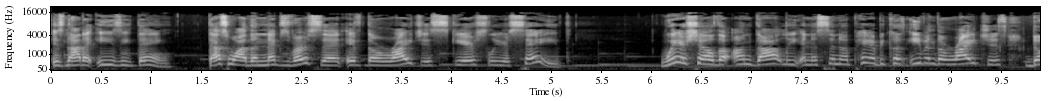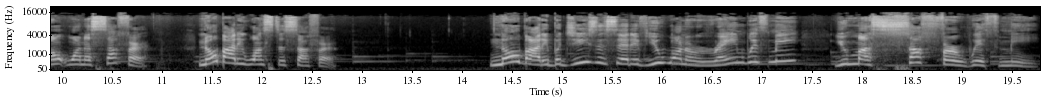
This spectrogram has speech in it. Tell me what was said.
It's not an easy thing. That's why the next verse said, If the righteous scarcely are saved. Where shall the ungodly and the sinner appear? Because even the righteous don't want to suffer. Nobody wants to suffer. Nobody. But Jesus said, if you want to reign with me, you must suffer with me.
